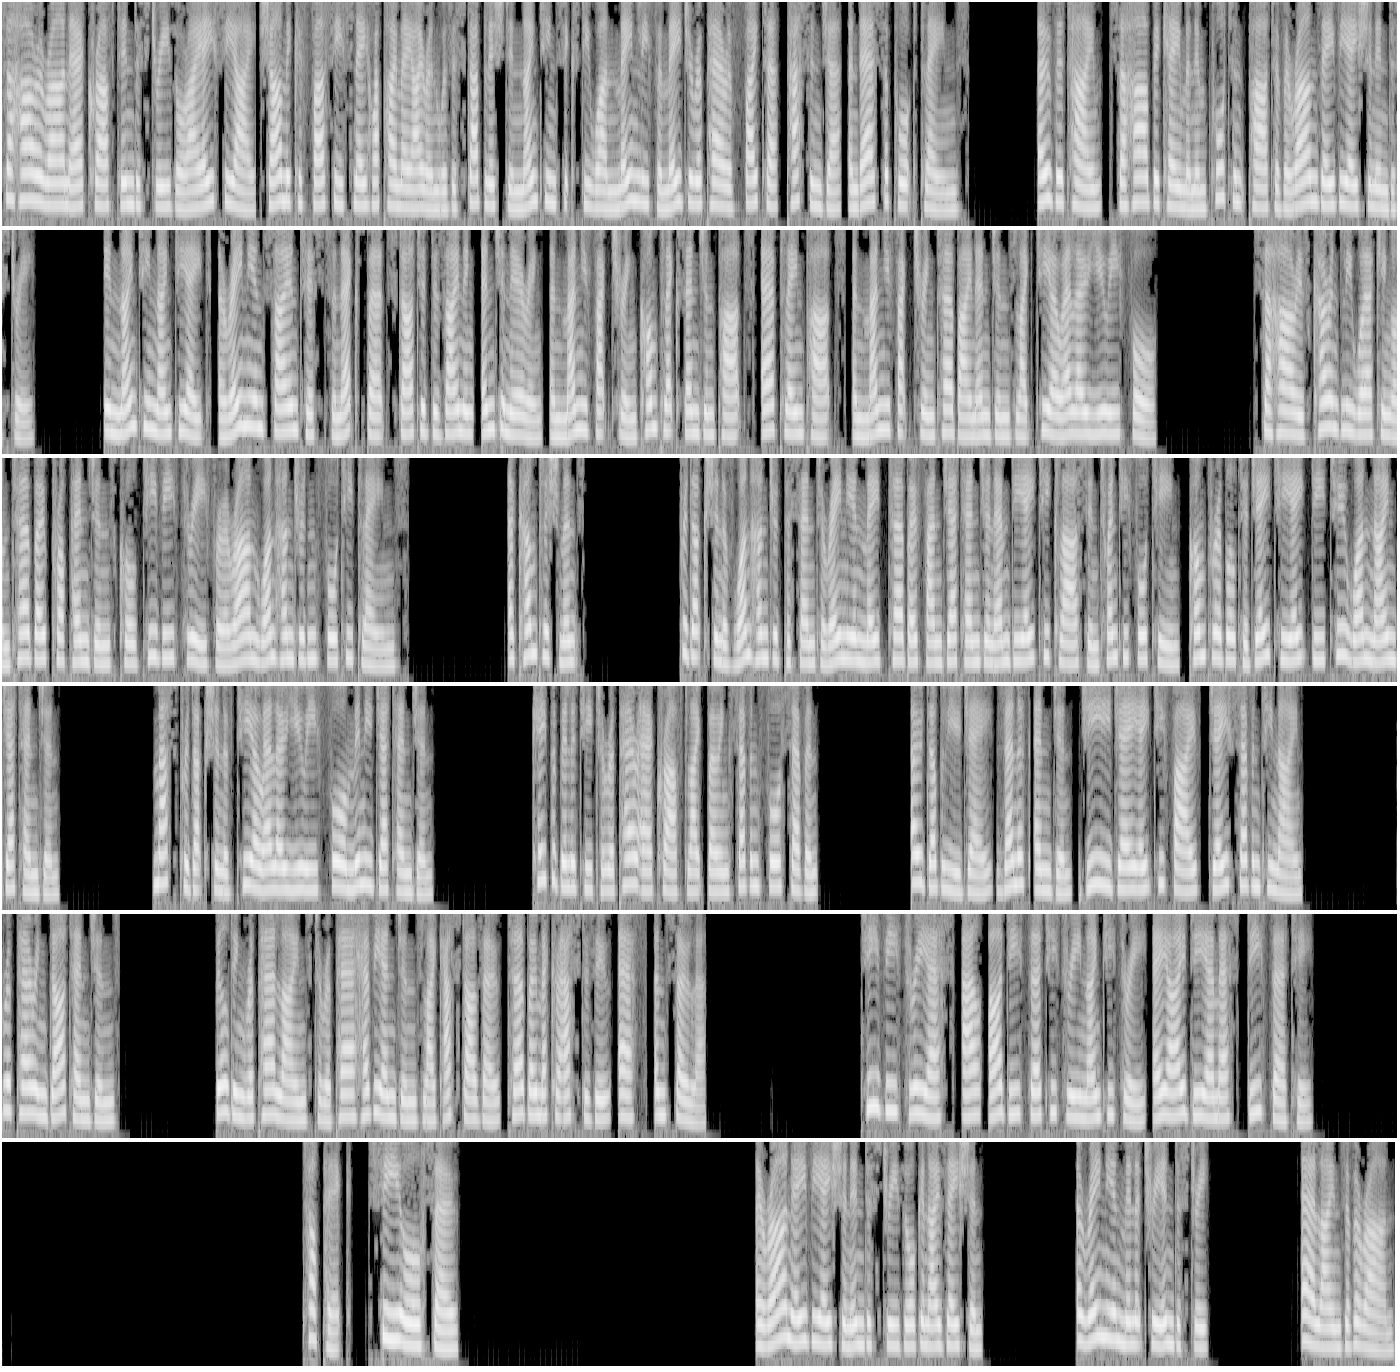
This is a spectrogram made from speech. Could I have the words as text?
SAHA Iran Aircraft Industries or IACI was established in 1961 mainly for major repair of fighter, passenger, and air support planes. Over time, SAHA became an important part of Iran's aviation industry. In 1998, Iranian scientists and experts started designing, engineering, and manufacturing complex engine parts, airplane parts, and manufacturing turbine engines like TOLOUE-4. SAHA is currently working on turboprop engines called TV-3 for Iran 140 planes. Accomplishments production of 100% Iranian-made turbofan jet engine MD-80 class in 2014, comparable to JT-8D219 jet engine. Mass production of TOLOUE-4 mini jet engine. Capability to repair aircraft like Boeing 747 OWJ Zenith engine, GEJ-85, J-79 Repairing Dart engines building repair lines to repair heavy engines like Astazou, Turbomeca Astazou, F, and Solar. TV3S, AL, RD3393, AIDMS, D30. Topic. See also Iran Aviation Industries Organization Iranian military industry Airlines of Iran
